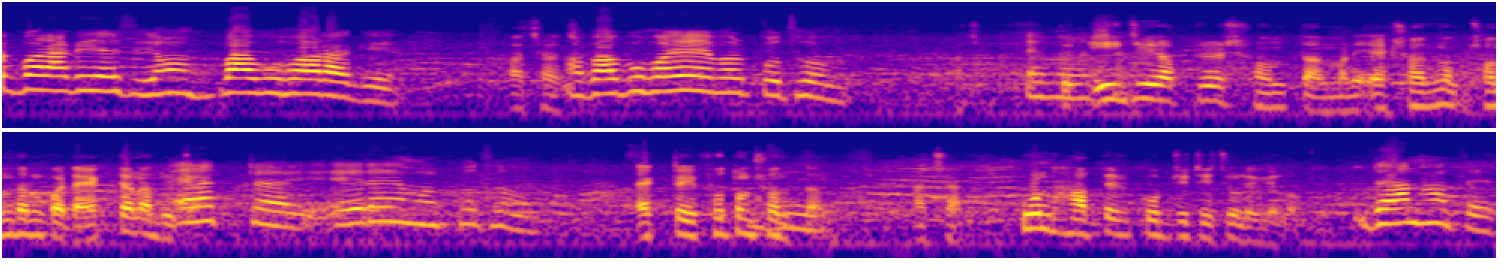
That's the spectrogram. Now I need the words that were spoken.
একবার আগে আছি আমার বাবু হওয়ার আগে। আচ্ছা আচ্ছা। বাবু হয়ে এবার প্রথম। আচ্ছা। তো এবার এই যে আপনার সন্তান মানে এক সন্তান সন্তান কয়টা? একটা না দুইটা? একটাই এরাই আমার প্রথম। একটাই প্রথম সন্তান। আচ্ছা কোন হাতের কবজিটি চলে গেল? ডান হাতের।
